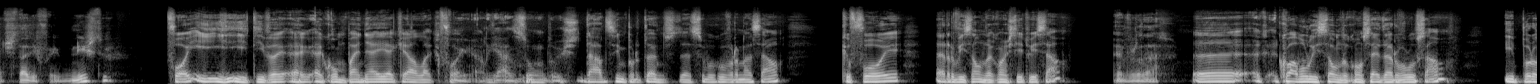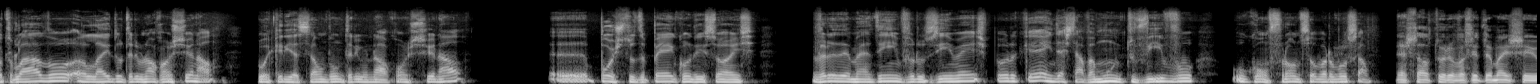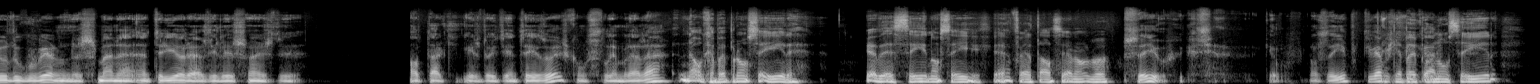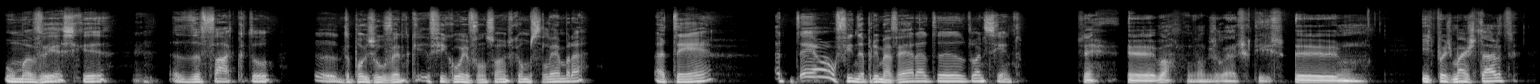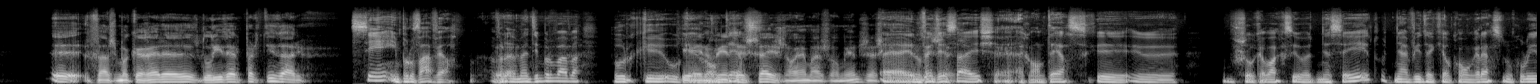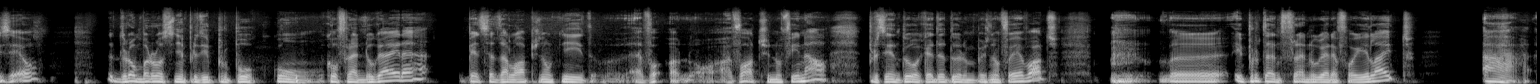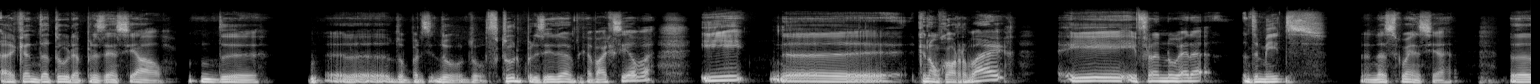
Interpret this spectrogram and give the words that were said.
de Estado e foi ministro. Foi, e, e tive, acompanhei aquela que foi, aliás, um dos dados importantes da sua governação, que foi a revisão da Constituição. É verdade. Uh, com a abolição do Conselho da Revolução e, por outro lado, a lei do Tribunal Constitucional, com a criação de um Tribunal Constitucional uh, posto de pé em condições verdadeiramente inverosímeis, porque ainda estava muito vivo o confronto sobre a Revolução. Nesta altura você também saiu do governo na semana anterior às eleições de autárquicas de 82, como se lembrará. Não, acabei por não sair. Quer dizer, sair, não saí. É, foi a tal cena. Saiu. Não saí porque tivemos acabei que ficar. por não sair, uma vez que, de facto, depois o governo ficou em funções, como se lembra, até, até ao fim da primavera de, do ano seguinte. Sim. Uh, bom, vamos agora discutir isso. Uh, e depois, mais tarde, uh, faz uma carreira de líder partidário. Sim, improvável. Verdadeiramente improvável. Porque o que, que é acontece, 96, não é? Mais ou menos? Acho é, 96. 96. Acontece que o professor Cavaco Silva tinha saído, tinha havido aquele congresso no Coliseu, Drão Barroso tinha perdido por pouco com, com o Fernando Nogueira, Pedro Santa Lopes não tinha ido a, vo a, votos no final, apresentou a candidatura, mas não foi a votos, uh, e portanto Fernando Nogueira foi eleito. Há a candidatura presencial de, uh, do, do, do, futuro presidente Cavaco Silva e uh, que não corre bem, e, e Fernando Nogueira demite-se na sequência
